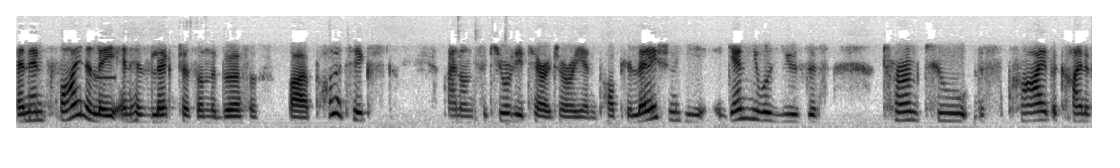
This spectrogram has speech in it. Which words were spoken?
And then finally, in his lectures on the birth of biopolitics and on security, territory, and population, he again he will use this term to describe a kind of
